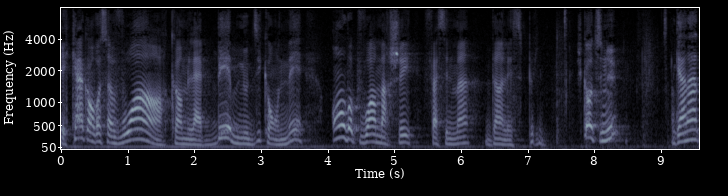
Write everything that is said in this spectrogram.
Et quand on va se voir comme la Bible nous dit qu'on est, on va pouvoir marcher facilement dans l'esprit. Je continue. Galates,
